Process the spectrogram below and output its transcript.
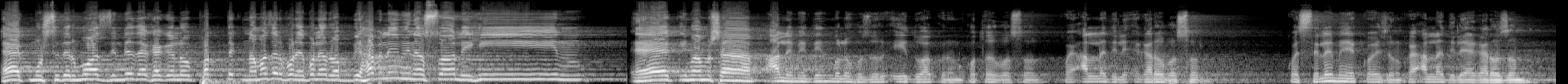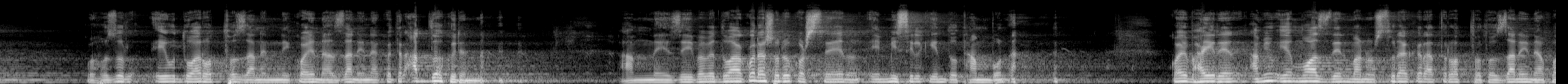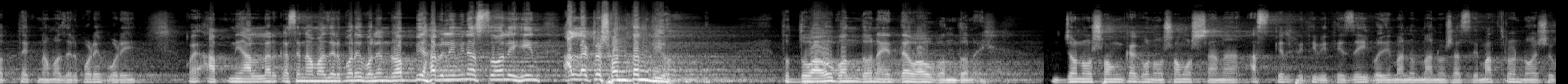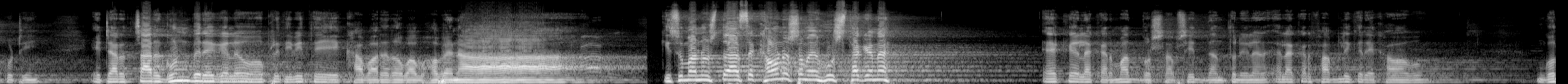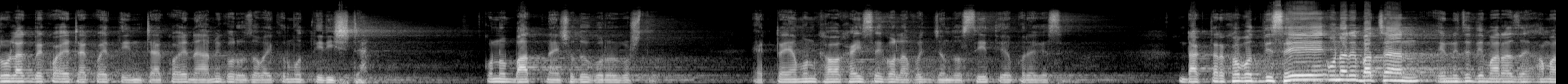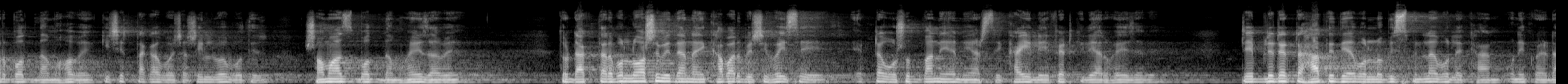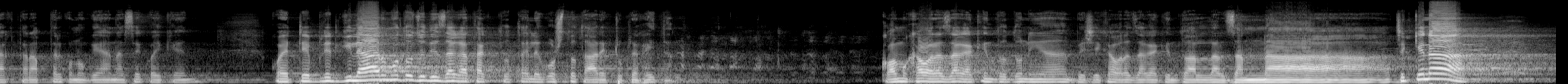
এক মসজিদের মুয়াজ্জিনরে দেখা গেল, প্রত্যেক নামাজের পরে বলে, রব্বি হাবলি মিনাস সলিহিন। এক ইমাম সাহেব আলেমে দিন বলে, হুজুর, এই দোয়া করুন, কত বছর? কয়, আল্লাহ দিলে এগারো বছর। কয়, ছেলে মেয়ে কয়জন? কয়, আল্লাহ দিলে এগারো জন। কয়, হুজুর, এই দোয়ার অর্থ জানেননি। কয়, না, জানি না। কয় তার আর দোয়া করেন না। আপনি যেইভাবে দোয়া করা শুরু করছেন, এই মিছিল কিন্তু থামবো না। কয়, ভাই রে আমি মোয়াজদিন মানুষ সুরাকেরাতের অর্থ তো জানি না, প্রত্যেক নামাজের পরে পড়ে। কয়, আপনি আল্লাহর কাছে নামাজের পরে বলেন, রব্বি হাবিলে মিনা সোয়ালিহীন আল্লাহ একটা সন্তান দিও। তো দোয়াও বন্ধ নাই, দেওয়াও বন্ধ নাই। জনসংখ্যা কোনো সমস্যা না। আজকের পৃথিবীতে যেই পরিমাণ মানুষ আছে, মাত্র নয়শো কোটি। এটার চার গুণ বেড়ে গেলেও পৃথিবীতে খাবারের অভাব হবে না। কিছু মানুষ তো আছে, খাওয়ানোর সময় হুঁশ থাকে না। এক এলাকার মাতবর সিদ্ধান্ত নিলেন, এলাকার পাবলিকের খাওয়াবো। গরু লাগবে কয়টা, কয় তিনটা, কয় না, আমি গরু জবাই করব তিরিশটা। কোনো বাত নাই, শুধু গরুর গোস্ত একটা এমন খাওয়া খাইছে, গলা পর্যন্ত হয়ে পড়ে গেছে। ডাক্তার খবর দিছে ওনারে বাঁচান, এমনি যদি মারা যায়, আমার বদনাম হবে। কিসের টাকা পয়সা? শিল্পপতির সমাজ বদনাম হয়ে যাবে। তো ডাক্তার বলল, অসুবিধা নাই, খাবার বেশি হয়েছে একটা ওষুধ বানিয়ে নিয়ে আসছি খাইলে ফ্যাট ক্লিয়ার হয়ে যাবে। ট্যাবলেট একটা হাতে দিয়ে বলল বিসমিল্লা বলে খান। উনি কয়, ডাক্তার, আপনার কোনো জ্ঞান আছে? কয়, কেন? কয় ট্যাবলেট গিলার মতো যদি জায়গা থাকতো তাহলে গোস্ত তো আর একটু খাইতাম। কম খাওয়ার জায়গা কিন্তু দুনিয়া, বেশি খাওয়ার জায়গা কিন্তু আল্লাহর জান্নাত। ঠিক কিনা?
